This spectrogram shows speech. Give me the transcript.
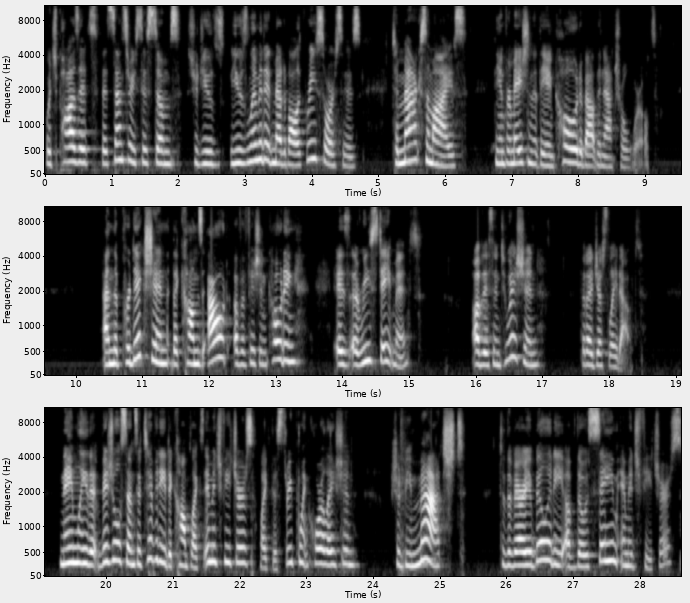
which posits that sensory systems should use, use limited metabolic resources to maximize the information that they encode about the natural world. And the prediction that comes out of efficient coding is a restatement of this intuition that I just laid out. Namely, that visual sensitivity to complex image features, like this three-point correlation, should be matched to the variability of those same image features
